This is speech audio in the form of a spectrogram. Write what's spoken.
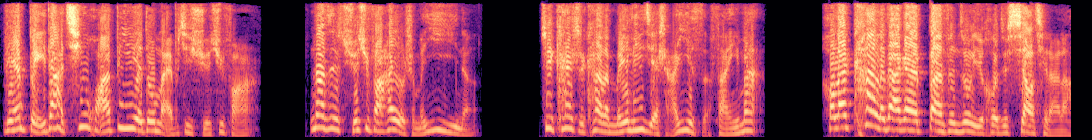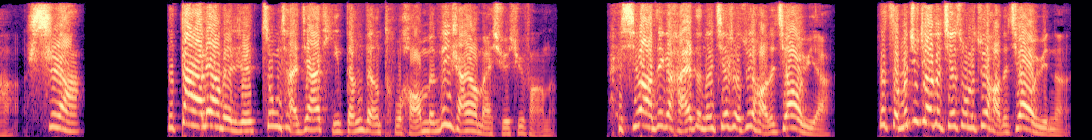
连北大清华毕业都买不起学区房，那这学区房还有什么意义呢？最开始看了没理解啥意思，反应慢，后来看了大概半分钟以后就笑起来了哈。是啊，那大量的人中产家庭等等土豪们为啥要买学区房呢？希望这个孩子能接受最好的教育呀。那怎么就叫做接受了最好的教育呢？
